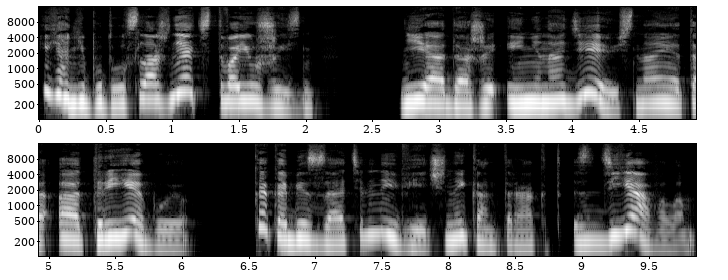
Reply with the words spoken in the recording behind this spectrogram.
я не буду усложнять твою жизнь. Я даже и не надеюсь на это, а требую, как обязательный вечный контракт с дьяволом.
